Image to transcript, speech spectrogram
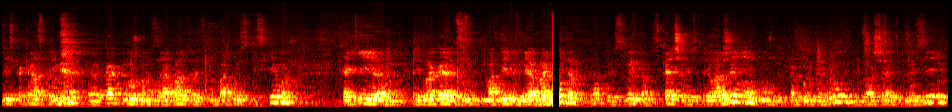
Здесь как раз пример, э, как можно зарабатывать на партнерских схемах, какие предлагаются модели для абонентов. Да, то есть вы там скачиваете приложение, может быть какую-то игру, приглашаете друзей,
